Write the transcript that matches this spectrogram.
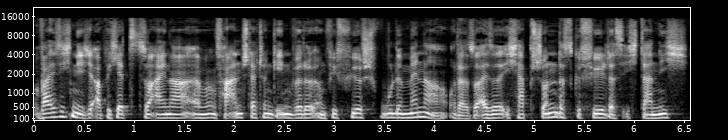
weiß ich nicht, ob ich jetzt zu einer ähm, Veranstaltung gehen würde, irgendwie für schwule Männer oder so. Also ich habe schon das Gefühl, dass ich da nicht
